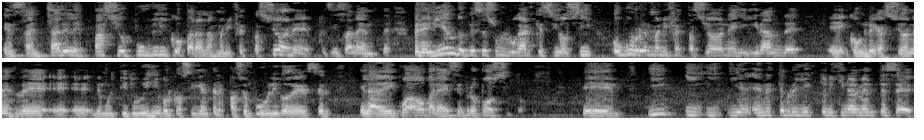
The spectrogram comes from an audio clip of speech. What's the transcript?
ensanchar el espacio público para las manifestaciones, precisamente, previendo que ese es un lugar que sí o sí ocurren manifestaciones y grandes congregaciones de, de y por consiguiente el espacio público debe ser el adecuado para ese propósito. y, en este proyecto originalmente se,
